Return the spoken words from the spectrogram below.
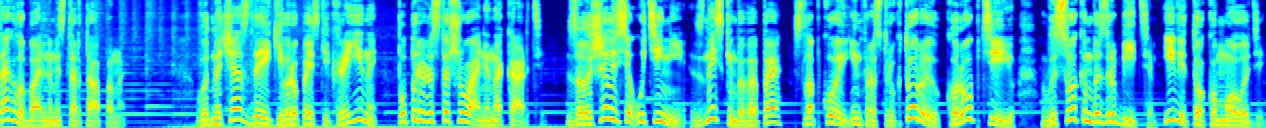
та глобальними стартапами. Водночас деякі європейські країни, попри розташування на карті, залишилися у тіні з низьким ВВП, слабкою інфраструктурою, корупцією, високим безробіттям і відтоком молоді.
